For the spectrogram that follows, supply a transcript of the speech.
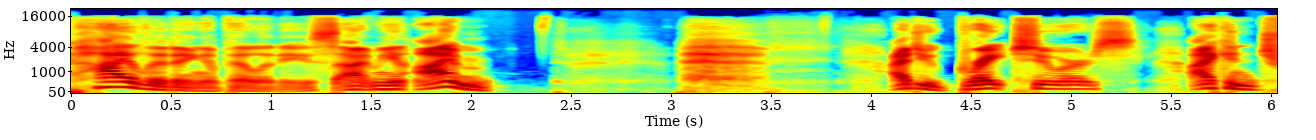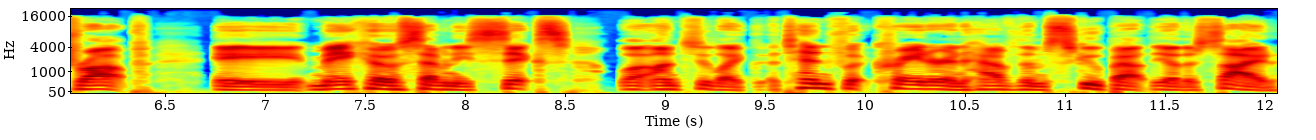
piloting abilities. I mean, I'm I do great tours. I can drop a Mako 76 onto like a 10 foot crater and have them scoop out the other side.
